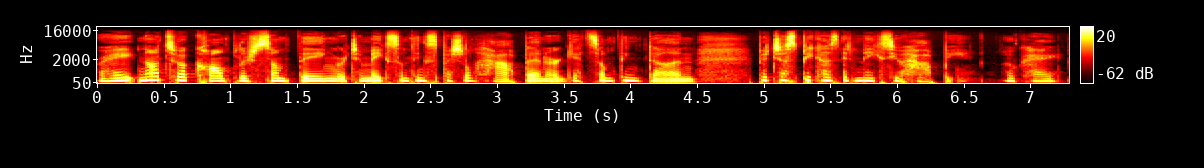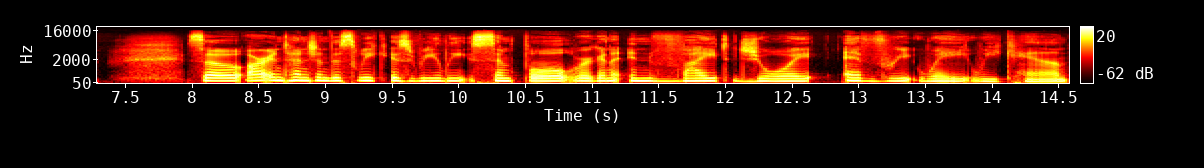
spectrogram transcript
right? Not to accomplish something or to make something special happen or get something done, but just because it makes you happy, okay? So, our intention this week is really simple. We're going to invite joy every way we can.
